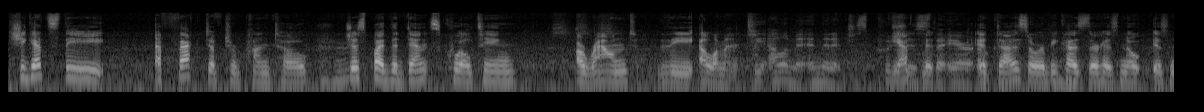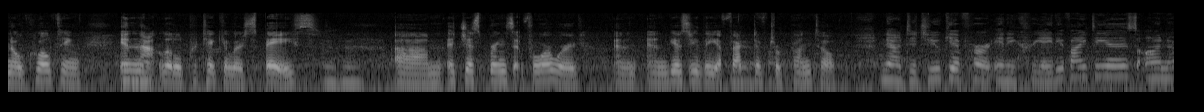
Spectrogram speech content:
She gets the effect of trapunto Mm-hmm. just by the dense quilting around the element. The element and then it just pushes Yep, it, the air. it okay. does, or because there has no is no quilting in Mm-hmm. that little particular space, um, it just brings it forward and, and gives you the effect of trapunto. Now, did you give her any creative ideas on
